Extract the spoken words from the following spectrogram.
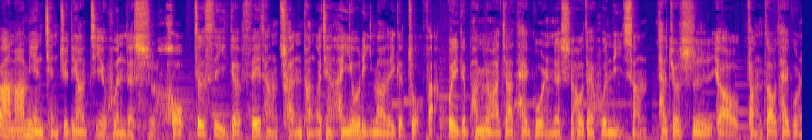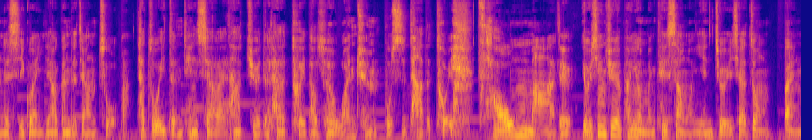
爸妈面前决定要结婚的时候，这是一个非常传统而且很有礼貌的一个做法。我一个朋友啊，嫁泰国人的时候，在婚礼上，他就是要仿照泰国人的习惯，一定要跟着这样做吧。他做一整天下来，他觉得他的腿到最后完全不是他的腿，超麻的。有兴趣的朋友们可以上网研究一下这种半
